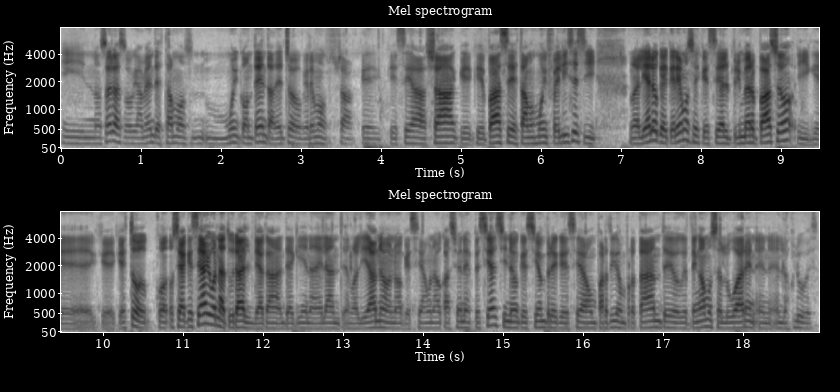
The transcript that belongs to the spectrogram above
Y nosotras obviamente estamos muy contentas, de hecho queremos ya que, sea ya, que, pase, estamos muy felices y en realidad lo que queremos es que sea el primer paso y que, esto, o sea, que sea algo natural de acá, de aquí en adelante. En realidad no, no que sea una ocasión especial, sino que siempre que sea un partido importante o que tengamos el lugar en, en los clubes.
